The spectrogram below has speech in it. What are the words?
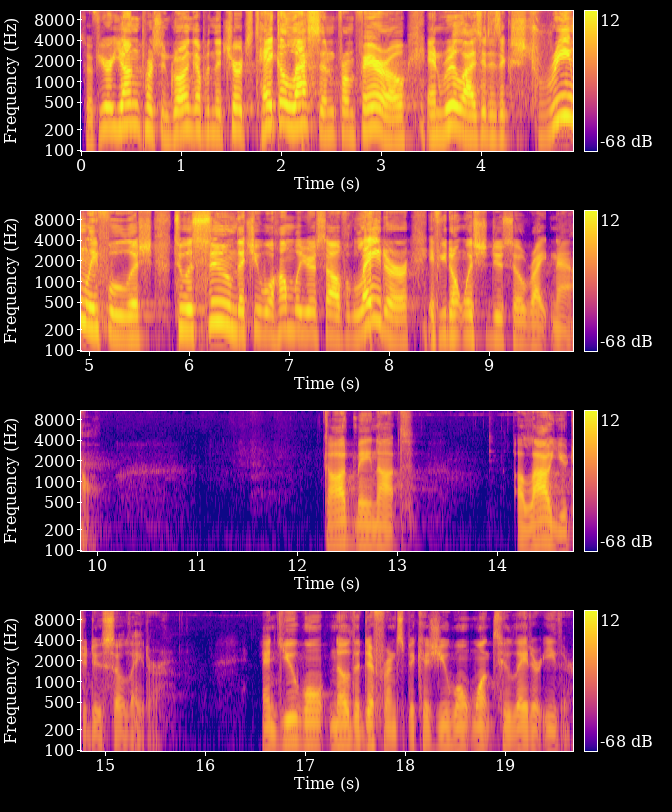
So, if you're a young person growing up in the church, take a lesson from Pharaoh and realize it is extremely foolish to assume that you will humble yourself later if you don't wish to do so right now. God may not allow you to do so later. And you won't know the difference because you won't want to later either.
